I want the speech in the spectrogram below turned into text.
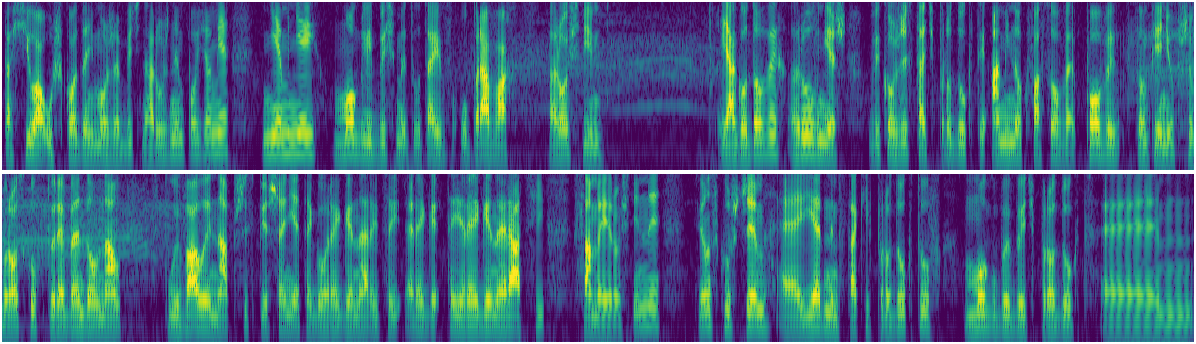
ta siła uszkodzeń może być na różnym poziomie. Niemniej moglibyśmy tutaj w uprawach roślin jagodowych również wykorzystać produkty aminokwasowe po wystąpieniu przymrozków, które będą nam wpływały na przyspieszenie tego tej regeneracji samej rośliny. W związku z czym e, jednym z takich produktów mógłby być produkt em,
